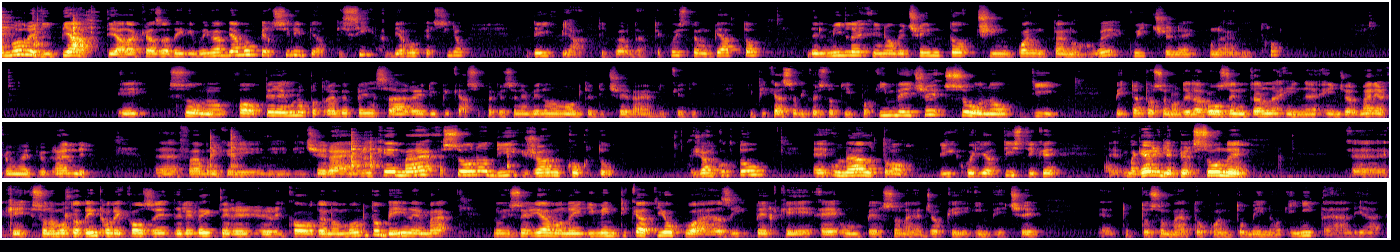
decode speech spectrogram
rumore di piatti alla casa dei libri, ma abbiamo persino i piatti. Sì, abbiamo persino dei piatti. Guardate, questo è un piatto del 1959, qui ce n'è un altro, e sono opere, uno potrebbe pensare di Picasso, perché se ne vedono molte di ceramiche di, di Picasso di questo tipo, invece sono di, beh, tanto sono della Rosenthal in, in Germania, che è una delle più grandi eh, fabbriche di, di, di, ceramiche, ma sono di Jean Cocteau. Jean Cocteau è un altro di quegli artisti che eh, magari le persone eh, che sono molto dentro le cose delle lettere ricordano molto bene, ma lo inseriamo nei dimenticati o quasi perché è un personaggio che invece eh, tutto sommato quantomeno in Italia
